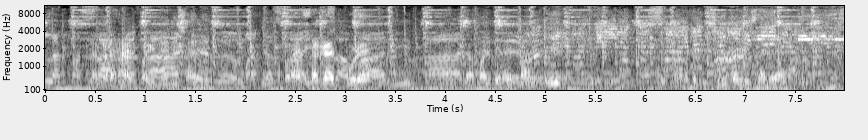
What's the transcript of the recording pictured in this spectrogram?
आपल्याकडे आहे पहिली निशाणी. आपण आहे सगळ्यात पुढे. आपल्या पाठी आहे पालखी. दुसरी पण निशाणी आहे.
